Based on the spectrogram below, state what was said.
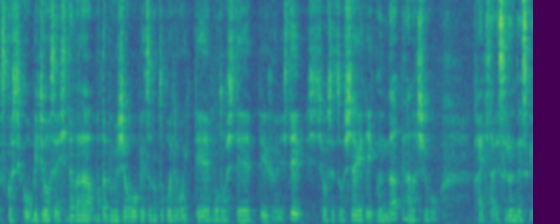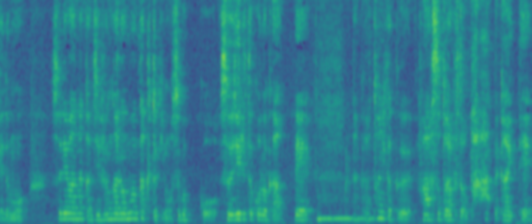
少しこう微調整しながらまた文章を別のところに置いて戻してっていう風にして小説を仕上げていくんだって話を書いてたりするんですけれどもそれはなんか自分が論文書く時もすごくこう通じるところがあってなんかとにかくファーストドラフトをパーッと書いて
